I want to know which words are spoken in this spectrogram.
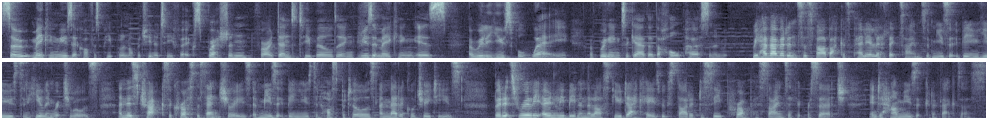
So making music offers people an opportunity for expression, for identity building. Music making is a really useful way of bringing together the whole person. We have evidence as far back as Paleolithic times of music being used in healing rituals, and this tracks across the centuries of music being used in hospitals and medical treaties. But it's really only been in the last few decades we've started to see proper scientific research into how music can affect us.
